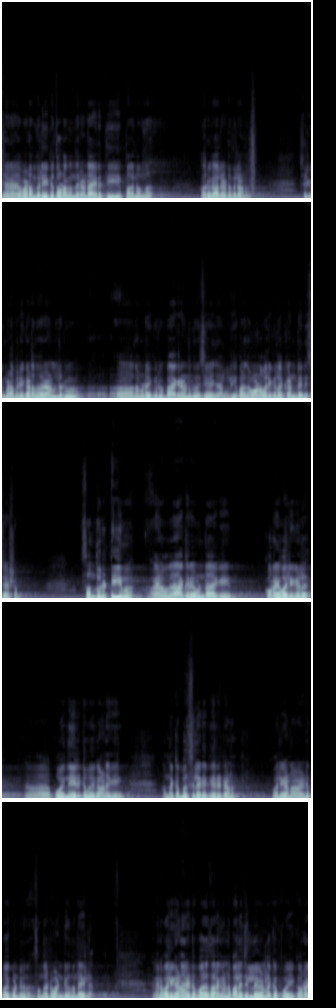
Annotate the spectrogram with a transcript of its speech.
ഞാൻ വടംവലിയൊക്കെ തുടങ്ങുന്നത് രണ്ടായിരത്തി പതിനൊന്ന് ആ ഒരു കാലഘട്ടത്തിലാണ്. ശരിക്കും വടംവലി കടന്നു വരാനുള്ളൊരു നമ്മുടെ ഒരു ബാക്ക്ഗ്രൗണ്ട് എന്ന് വെച്ച് കഴിഞ്ഞാൽ ഈ പറഞ്ഞ ഓണവലികളൊക്കെ കണ്ടതിന് ശേഷം സ്വന്തം ഒരു ടീം വേണമെന്നൊരു ആഗ്രഹം ഉണ്ടാകുകയും കുറേ വലികൾ പോയി നേരിട്ട് പോയി കാണുകയും അന്നൊക്കെ ബസ്സിലൊക്കെ കയറിയിട്ടാണ് വലി കാണാൻ വേണ്ടി പോയിക്കൊണ്ടിരുന്നത്. സ്വന്തമായിട്ട് വണ്ടിയൊന്നും ഉണ്ടായില്ല. അങ്ങനെ വലി കാണാനായിട്ട് പല സ്ഥലങ്ങളിൽ പല ജില്ലകളിലൊക്കെ പോയി കുറേ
